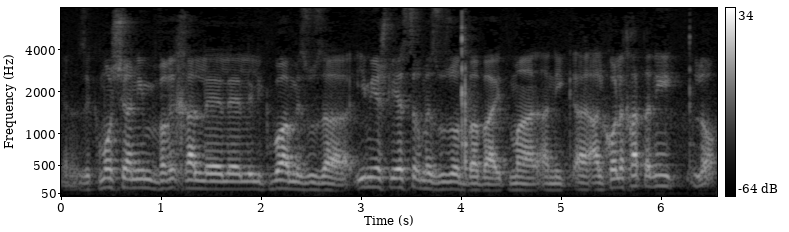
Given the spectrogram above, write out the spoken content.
כן, זה כמו שאני מברך על לקבוע מזוזה. אם יש לי עשר מזוזות בבית, מה, אני, על כל אחת אני, לא.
